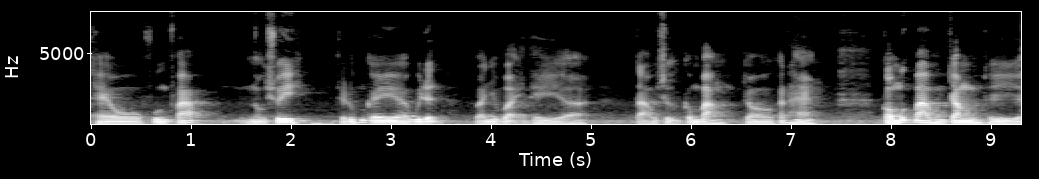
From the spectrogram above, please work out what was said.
theo phương pháp nội suy, theo đúng cái ờ, quy định và như vậy thì ờ, tạo sự công bằng cho khách hàng. Còn mức 3% thì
